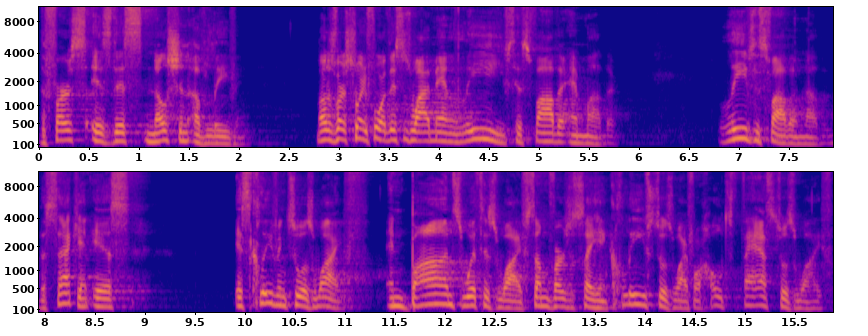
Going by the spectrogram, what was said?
The first is this notion of leaving. Notice verse 24 this is why a man leaves his father and mother, leaves his father and mother. The second is, is cleaving to his wife and bonds with his wife. Some versions say he cleaves to his wife or holds fast to his wife.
